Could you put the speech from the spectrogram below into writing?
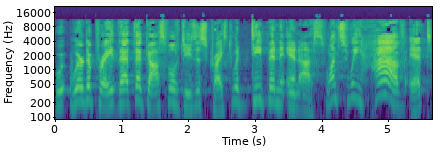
we're to pray that the gospel of Jesus Christ would deepen in us. Once we have it,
